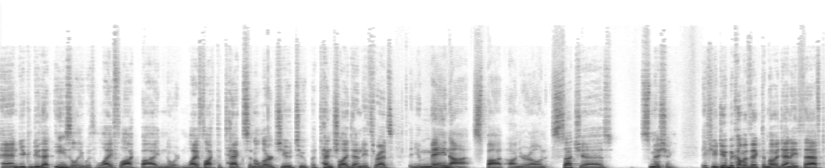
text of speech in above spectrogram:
and you can do that easily with Lifelock by Norton. Lifelock detects and alerts you to potential identity threats that you may not spot on your own, such as smishing. If you do become a victim of identity theft,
